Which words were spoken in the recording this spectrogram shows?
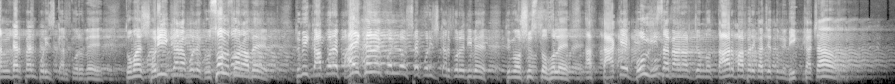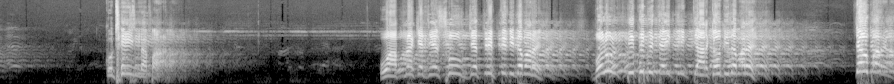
আন্ডার প্যান্ট পরিষ্কার করবে, তোমার শরীর খারাপ হলে গোসল করাবে, তুমি কাপড়ে পায়খানা করলেও সে পরিষ্কার করে দিবে, তুমি অসুস্থ হলে আর তাকে বউ হিসাবে আনার জন্য তার বাপের কাছে তুমি ভিক্ষা চাও। কঠিন ব্যাপার। ও আপনাকে যে সুখ, যে তৃপ্তি দিতে পারে, বলুন পৃথিবীতে এই তৃপ্তি আর কেউ দিতে পারে? কেউ পারে না।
